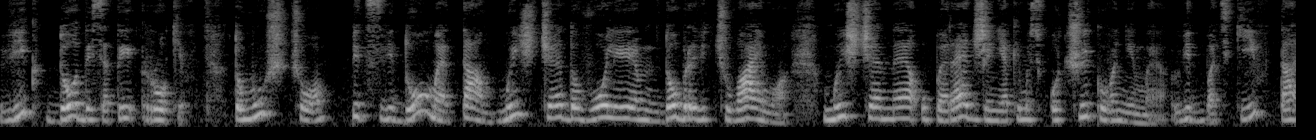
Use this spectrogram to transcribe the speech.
вік до 10 років. Тому що підсвідоме там ми ще доволі добре відчуваємо. Ми ще не упереджені якимись очікуваннями від батьків та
